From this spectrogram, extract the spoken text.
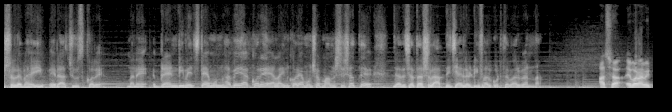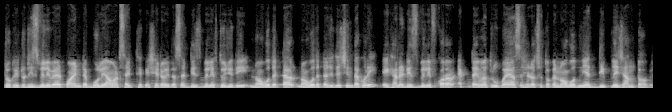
আসলে ভাই এরা চুজ করে। মানে ব্র্যান্ড ইমেজটা এমন ভাবে ইয়া করে অ্যালাইন করে এমন সব মানুষের সাথে, যাদের সাথে আসলে আপনি চাইলে ডিফার করতে পারবেন না। আচ্ছা এবার আমি তোকে একটু ডিসবিলিভের পয়েন্টটা বলি আমার সাইড থেকে, সেটা হইতেছে ডিসবিলিভ তুই যদি নগদেরটা নগদেরটা যদি চিন্তা করি, এখানে ডিসবিলিভ করার একটাই মাত্র উপায় আছে, সেটা হচ্ছে তোকে নগদ নিয়ে ডিপলি জানতে হবে।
